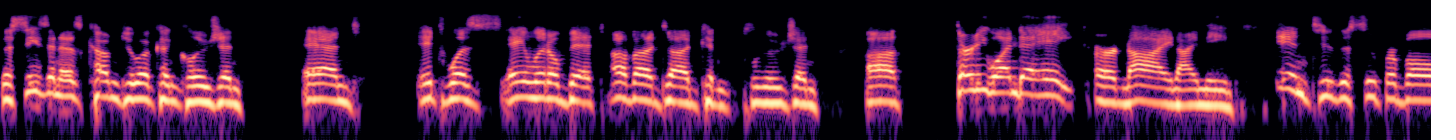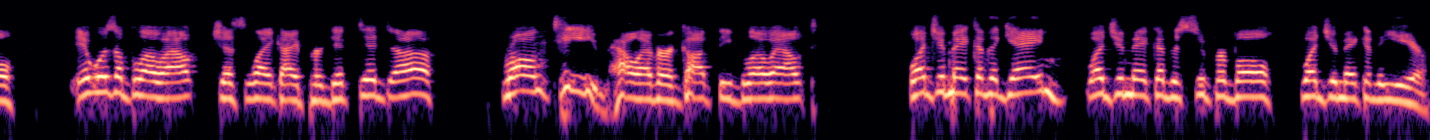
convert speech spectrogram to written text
The season has come to a conclusion, and it was a little bit of a dud conclusion. Uh, 31 to 8, or 9, I mean, into the Super Bowl. It was a blowout, just like I predicted. Uh, wrong team, however, got the blowout. What'd you make of the game? What'd you make of the Super Bowl? What'd you make of the year?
